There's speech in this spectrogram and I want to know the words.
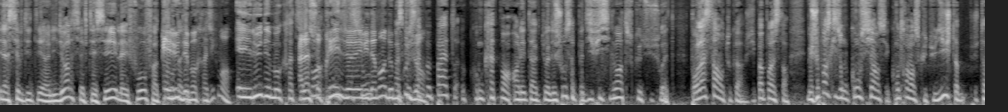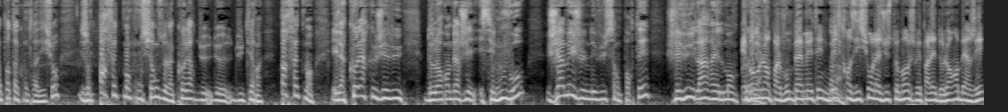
et la CFDT a un leader, la CFTC, la FO, enfin tout Élu démocratiquement. élu démocratiquement. À la surprise, et qui sont- évidemment, de parce beaucoup que de ça gens. peut pas être concrètement en l'état actuel des choses, ça peut difficilement être ce que tu souhaites. Pour l'instant, en tout cas, je dis pas pour l'instant, mais je pense qu'ils ont conscience et contrairement à ce que tu dis, je t'app- je t'apporte ta contradiction, ils ont parfaitement conscience de la colère du, du- du terrain, parfaitement. Et la colère que j'ai vue de Laurent Berger, et c'est nouveau, Jamais je ne l'ai vu s'emporter. Je l'ai vu là réellement. Et bon, on en parle. Vous me permettez une belle transition là justement. Je vais parler de Laurent Berger,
